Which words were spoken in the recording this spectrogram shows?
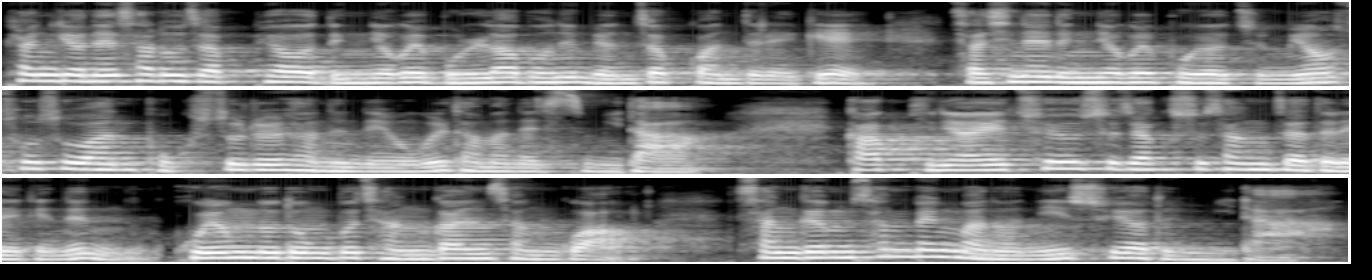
편견에 사로잡혀 능력을 몰라보는 면접관들에게 자신의 능력을 보여주며 소소한 복수를 하는 내용을 담아냈습니다. 각 분야의 최우 수작 수상자들에게는 고용노동부 장관상과 상금 300만 원이 수여됩니다.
